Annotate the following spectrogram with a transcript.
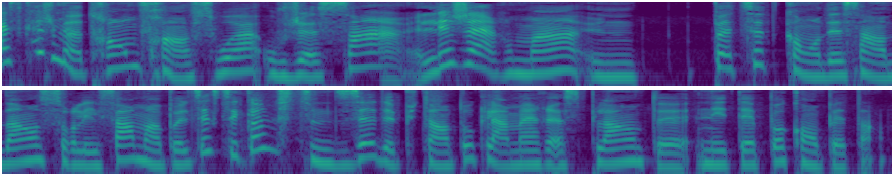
Est-ce que je me trompe, François, où je sens légèrement une petite condescendance sur les femmes en politique? C'est comme si tu me disais depuis tantôt que la mairesse Plante euh, n'était pas compétente.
